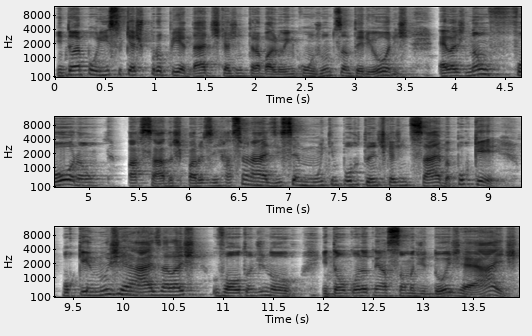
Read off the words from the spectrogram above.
Então, é por isso que as propriedades que a gente trabalhou em conjuntos anteriores, elas não foram passadas para os irracionais. Isso é muito importante que a gente saiba. Por quê? Porque nos reais elas voltam de novo. Então, quando eu tenho a soma de dois reais,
